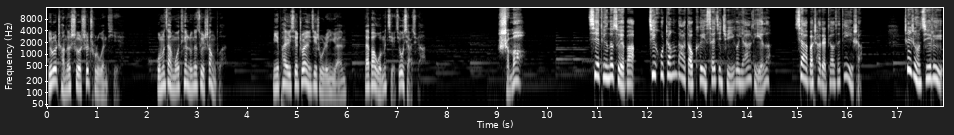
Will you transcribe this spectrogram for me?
游乐场的设施出了问题，我们在摩天轮的最上端，你派一些专业技术人员。”来把我们解救下去啊！什么？谢霆的嘴巴几乎张大到可以塞进去一个鸭梨了，下巴差点掉在地上。这种几率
